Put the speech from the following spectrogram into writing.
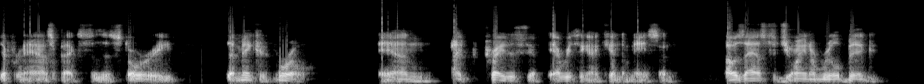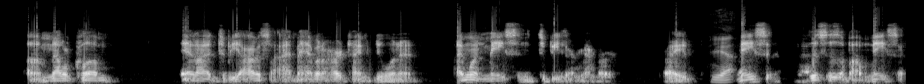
different aspects to the story that make it grow. And I try to fit everything I can to Mason. I was asked to join a real big uh, metal club, and I, to be honest, I'm having a hard time doing it. I want Mason to be their member, right? Yeah. Mason. This is about Mason,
